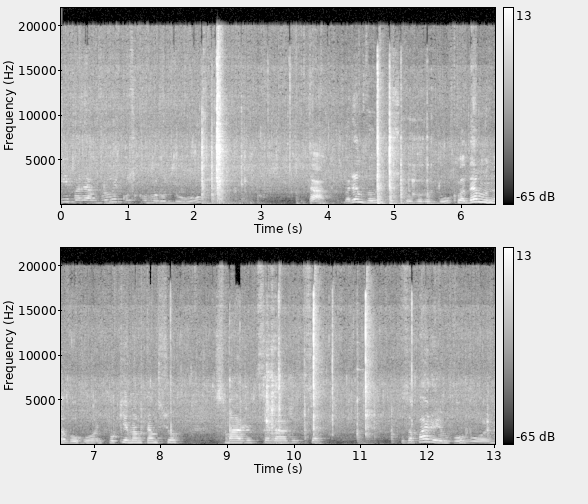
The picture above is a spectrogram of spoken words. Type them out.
І беремо велику сковороду. Так, беремо велику сковороду, кладемо на вогонь, поки нам там все смажиться, важиться. Запалюємо вогонь,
